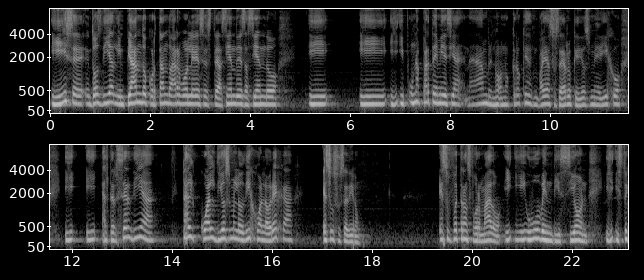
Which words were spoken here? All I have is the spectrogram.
y hice dos días limpiando, cortando árboles, este, haciendo y deshaciendo. Y, y, y, una parte de mí decía, hombre, no, no creo que vaya a suceder lo que Dios me dijo. Y, y al tercer día, tal cual Dios me lo dijo en la oreja, eso sucedió eso fue transformado y, hubo bendición. Y, estoy,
